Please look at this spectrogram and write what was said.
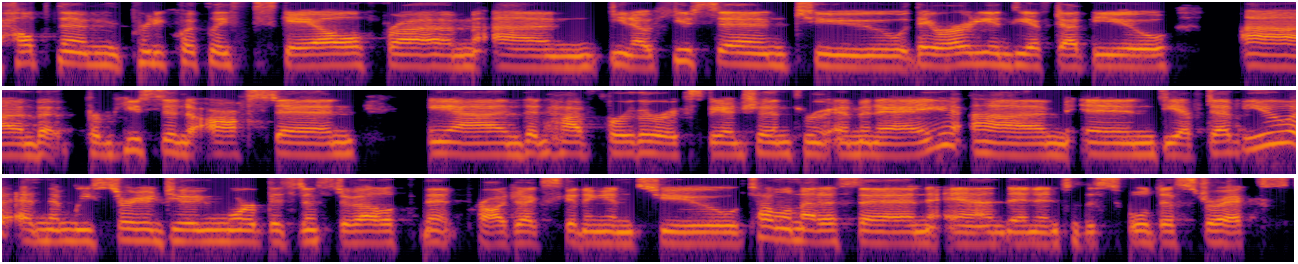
helped them pretty quickly scale from um, you know Houston to they were already in DFW, um, but from Houston to Austin and then have further expansion through M&A um, in DFW. And then we started doing more business development projects, getting into telemedicine and then into the school districts.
